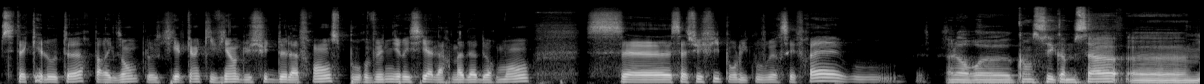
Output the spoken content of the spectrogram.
c'est à quelle hauteur, par exemple? Quelqu'un qui vient du sud de la France pour venir ici à l'Armada dormant, ça, ça, suffit pour lui couvrir ses frais ou... Alors, euh, quand c'est comme ça, euh,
